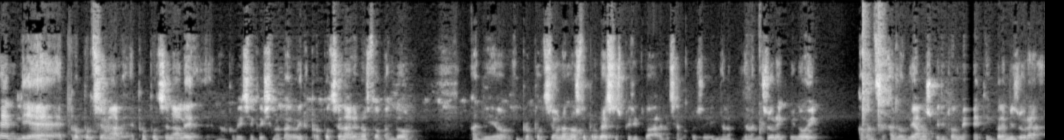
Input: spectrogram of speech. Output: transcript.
E lì è, proporzionale, è proporzionale, come dice Krishna Bhagavad è proporzionale al nostro abbandono a Dio, in proporzione al nostro progresso spirituale, diciamo così, nella, nella misura in cui noi evolviamo spiritualmente, in quella misura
